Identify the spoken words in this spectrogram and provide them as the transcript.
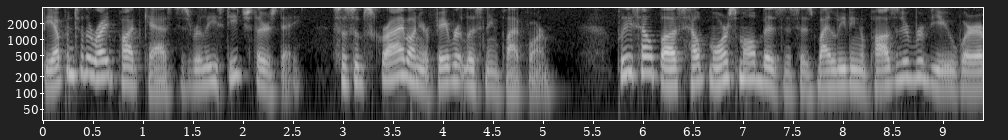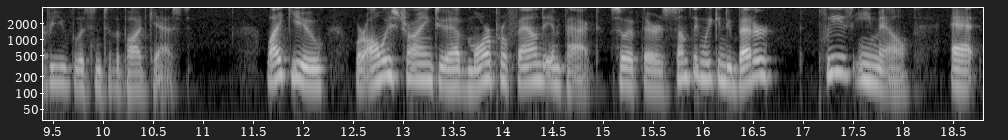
The Up and to the Right podcast is released each Thursday, so subscribe on your favorite listening platform. Please help us help more small businesses by leaving a positive review wherever you've listened to the podcast. Like you, we're always trying to have more profound impact, so if there's something we can do better, please email at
